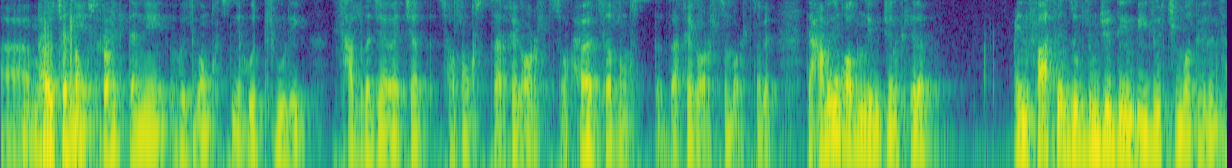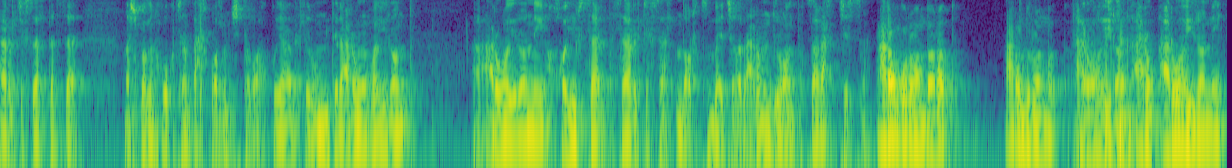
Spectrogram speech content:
байлдааны хөлөг онгоцны хөдөлгүүрийг салгаж аваачаад солонгос зарахыг оролцсон, хойд солонгост зарахыг оролцсон оролцсон гэдэг. Тэгээ хамгийн гол нь юу гэж юм гэхээр энэ фатвын зөвлөмжүүдийг биелүүлчих юм бол тэгэл энэ сарлж агсаалтаас маш богино хугацаанд гарах боломжтой байхгүй. Яг тэгэхээр өмнө тэр 12 онд 12 оны 2 сард сарлж агсаалтанд орцсон байж байгаад 14 онд буцаа гарч ирсэн. 13 онд ороод 14 онд 12 он 12 оны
